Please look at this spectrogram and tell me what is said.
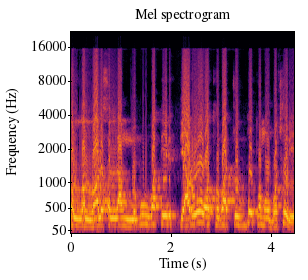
সাল্লাম নবুয়াতের তেরো অথবা চোদ্দতম বছরে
